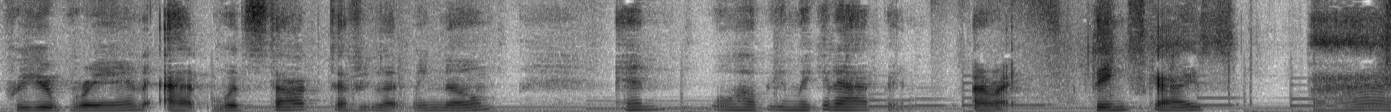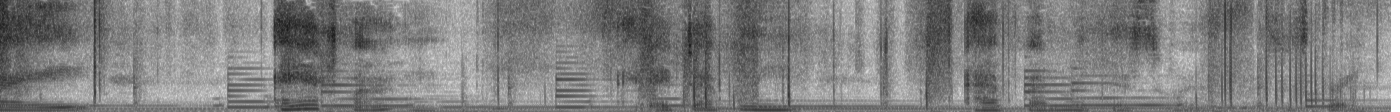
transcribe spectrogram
for your brand at Woodstock, definitely let me know and we'll help you make it happen. All right. Thanks, guys. Bye. I had fun. I definitely had fun with this one. This is great.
